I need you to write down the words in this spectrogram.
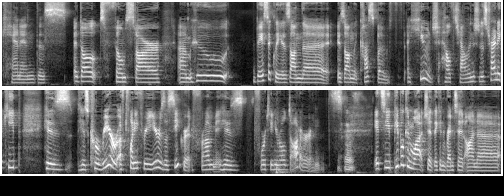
Cannon this adult film star um, who basically is on the is on the cusp of a huge health challenge and is trying to keep his his career of 23 years a secret from his 14 year old daughter and it's, mm-hmm. it's you, people can watch it they can rent it on uh,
